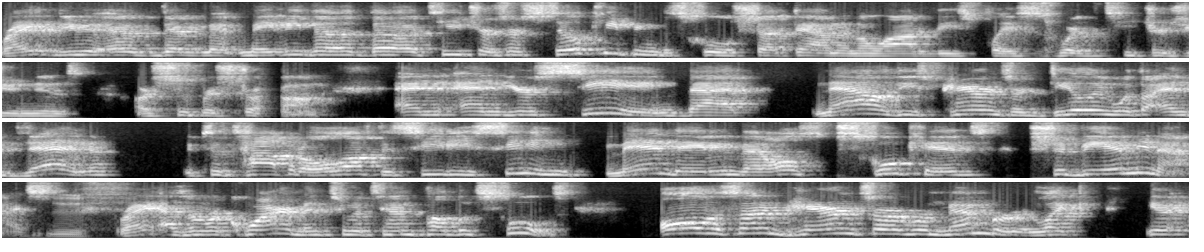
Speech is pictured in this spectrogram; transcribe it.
right? You, uh, maybe the, the teachers are still keeping the school shut down in a lot of these places where the teachers unions are super strong, and and you're seeing that now these parents are dealing with, and then to top it all off, the CDC mandating that all school kids should be immunized, right, as a requirement to attend public schools. All of a sudden, parents are remember like you know,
